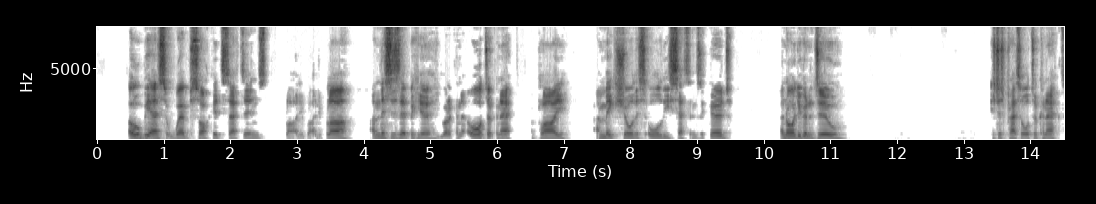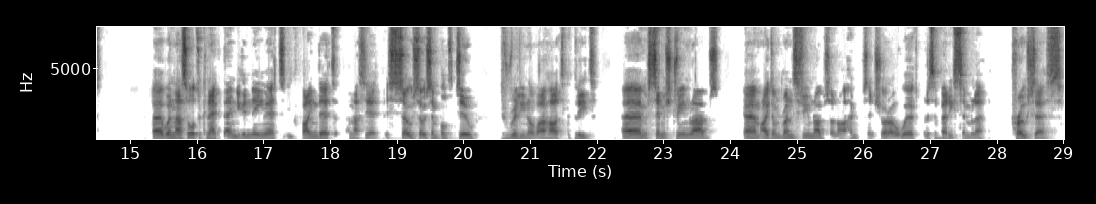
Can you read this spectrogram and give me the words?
OBS WebSocket Settings, blah, blah, blah, blah. And this is it here. You want to connect, auto connect, apply, and make sure this all these settings are good. And all you're going to do is just press auto connect. Uh, when that's auto connect, then you can name it, you can find it, and that's it. It's so so simple to do. It's really not that hard to complete. Um, same as Streamlabs. Um, I don't run Streamlabs, so I'm not 100% sure how it works, but it's a very similar process.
